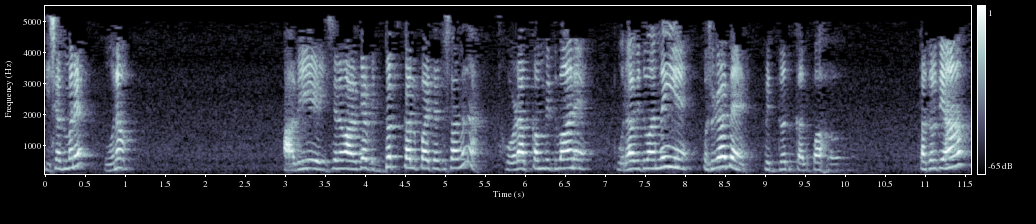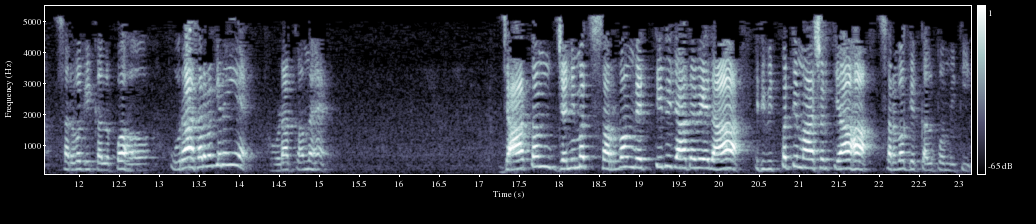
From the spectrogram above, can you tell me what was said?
ईशद मने ऊनम। अभी इसलिए क्या विद्वत कल्प है ना थोड़ा कम विद्वान है, पूरा विद्वान नहीं है, उसे कहते हैं विद्वत कल्प। तथा यहाँ सर्वज्ञ कल्प। पूरा सर्वज्ञ नहीं है, थोड़ा कम है। जातम जनिमत सर्वम व्यक्ति जात वेदा यदि वित्पत्ति आश्रित्या सर्वज्ञ कल्पमिति।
